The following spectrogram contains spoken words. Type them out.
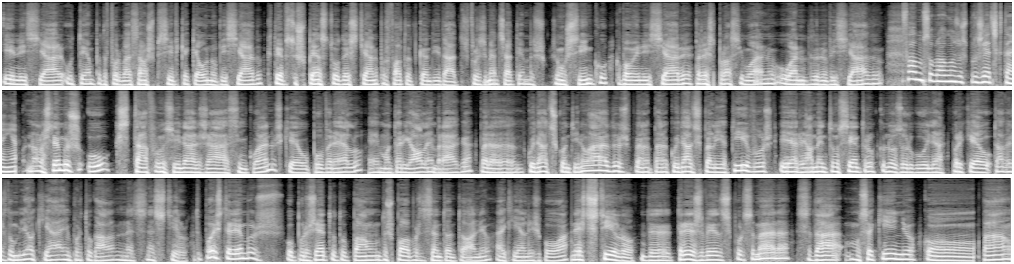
reiniciar o tempo de formação específica que é o noviciado, que teve suspenso todo este ano por falta de candidatos. Felizmente já temos uns cinco que vão iniciar para este próximo ano, o ano de noviciado. Fale-me sobre alguns dos projetos que tem. Nós temos o que está a funcionar já há cinco anos, que é o Poverelo, em Montariola, em Braga, para cuidados continuados, para, para cuidados paliativos. É realmente um centro que nos orgulha, porque é talvez do melhor que há em Portugal nesse, nesse estilo. Depois teremos o projeto do pão dos pobres de Santo António, aqui em Lisboa. Neste estilo de três vezes por semana se dá um saquinho com pão,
